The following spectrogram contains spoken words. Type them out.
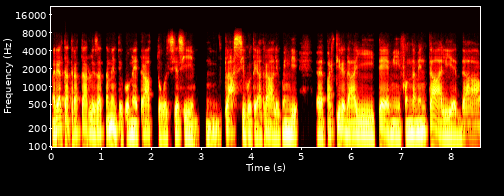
ma in realtà trattarlo esattamente come tratto qualsiasi mh, classico teatrale, quindi eh, partire dai temi fondamentali e da,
